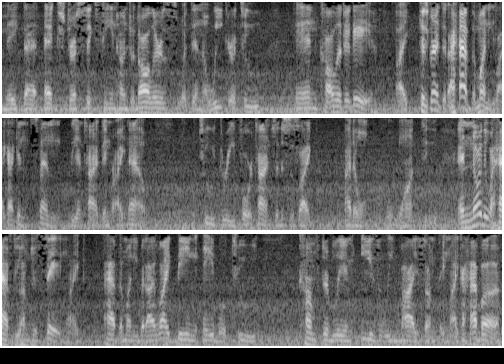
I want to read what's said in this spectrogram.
make that extra $1,600 within a week or two, and call it a day. Like, because granted, I have the money. Like, I can spend the entire thing right now two, three, four times. So it's just like, I don't want to. And nor do I have to. I'm just saying, like, I have the money, but I like being able to comfortably and easily buy something. Like, I have a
